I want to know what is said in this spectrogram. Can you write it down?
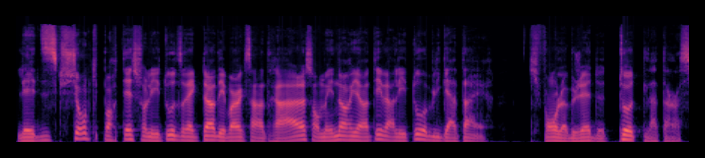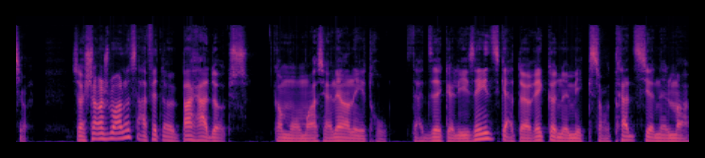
Les discussions qui portaient sur les taux directeurs des banques centrales sont maintenant orientées vers les taux obligataires, qui font l'objet de toute l'attention. Ce changement-là, ça a fait un paradoxe, comme on mentionnait en intro, c'est-à-dire que les indicateurs économiques qui sont traditionnellement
